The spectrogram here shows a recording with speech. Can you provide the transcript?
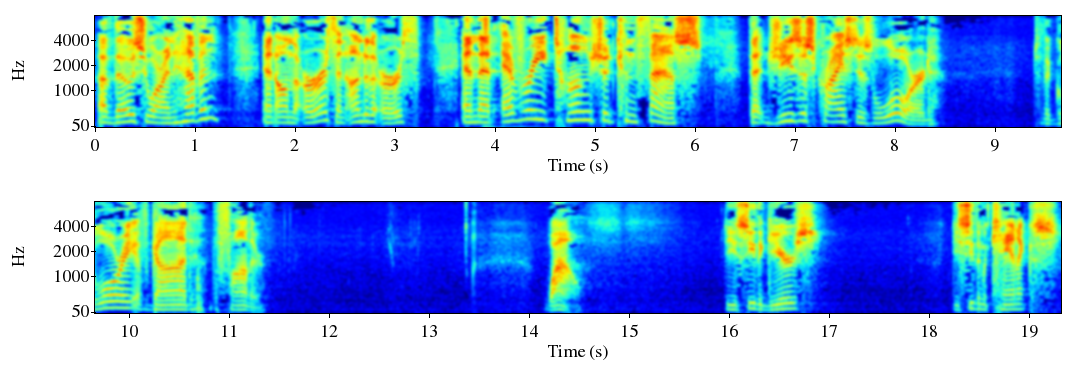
of those who are in heaven and on the earth and under the earth, and that every tongue should confess that Jesus Christ is Lord to the glory of God the Father. Wow. Do you see the gears? Do you see the mechanics?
